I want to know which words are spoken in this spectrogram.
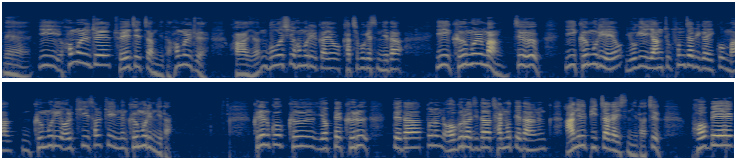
네, 이 허물죄 죄제자입니다. 허물죄. 과연 무엇이 허물일까요? 같이 보겠습니다. 이 그물망, 즉, 이 그물이에요. 여기 양쪽 손잡이가 있고 막 그물이 얽히 설켜 있는 그물입니다. 그래 놓고 그 옆에 그릇되다 또는 어그러지다 잘못되다 하는 아닐 비자가 있습니다. 즉, 법의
